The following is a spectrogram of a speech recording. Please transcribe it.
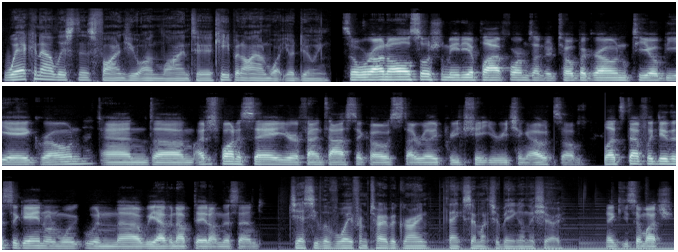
Where can our listeners find you online to keep an eye on what you're doing? So we're on all social media platforms under Toba Grown, T O B A Grown, and um, I just want to say you're a fantastic host. I really appreciate you reaching out. So let's definitely do this again when we when uh, we have an update on this end. Jesse Lavoie from Toba Grown, thanks so much for being on the show. Thank you so much.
